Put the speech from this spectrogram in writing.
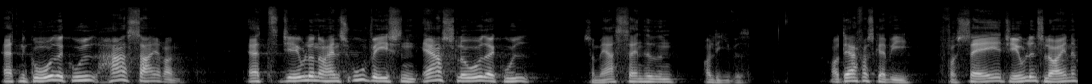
At den gode Gud har sejren. At djævlen og hans uvæsen er slået af Gud, som er sandheden og livet. Og derfor skal vi forsage djævelens løgne,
